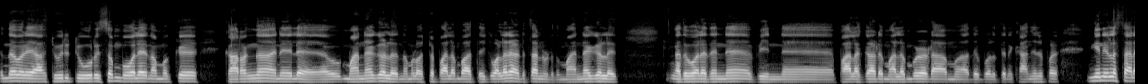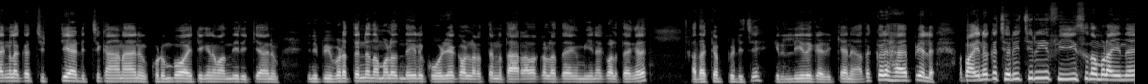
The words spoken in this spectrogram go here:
എന്താ പറയുക ഒരു ടൂറിസം പോലെ നമുക്ക് കറങ്ങാൻ അല്ലേ മനകൾ നമ്മൾ ഒറ്റപ്പാലം ഭാഗത്തേക്ക് വളരെ അടുത്താണ് ഇവിടുന്ന്. മനകൾ അതുപോലെ തന്നെ പിന്നെ പാലക്കാട് മലമ്പുഴ ഡാം അതുപോലെ തന്നെ കാഞ്ഞിരപ്പുഴ ഇങ്ങനെയുള്ള സ്ഥലങ്ങളൊക്കെ ചുറ്റി അടിച്ച് കാണാനും കുടുംബമായിട്ട് ഇങ്ങനെ വന്നിരിക്കാനും ഇനിയിപ്പോൾ ഇവിടെ തന്നെ നമ്മൾ എന്തെങ്കിലും കോഴിയൊക്കെ വളർത്തണം താറാവൊക്കെ വളർത്തുക മീനൊക്കെ വളർത്തുകയെങ്കിൽ അതൊക്കെ പിടിച്ച് ഗ്രില്ല് ചെയ്ത് കഴിക്കാൻ അതൊക്കെ ഒരു ഹാപ്പിയല്ലേ അപ്പോൾ അതിനൊക്കെ ചെറിയ ചെറിയ ഫീസ് നമ്മൾ അതിന്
